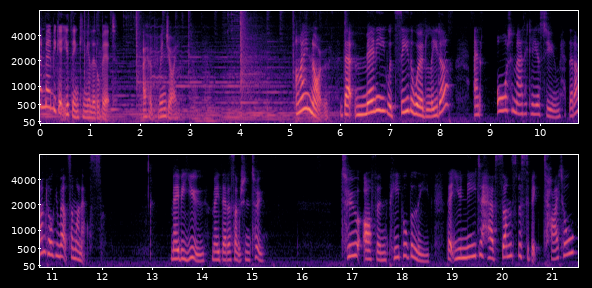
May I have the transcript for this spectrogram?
and maybe get you thinking a little bit. I hope you enjoy. I know that many would see the word leader and automatically assume that I'm talking about someone else. Maybe you made that assumption too. Too often, people believe that you need to have some specific title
